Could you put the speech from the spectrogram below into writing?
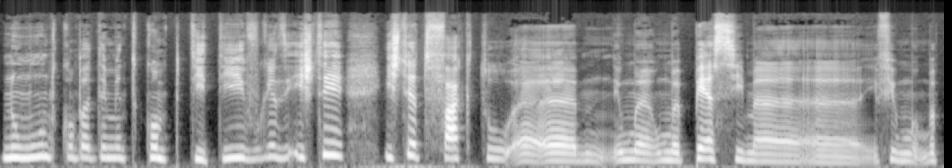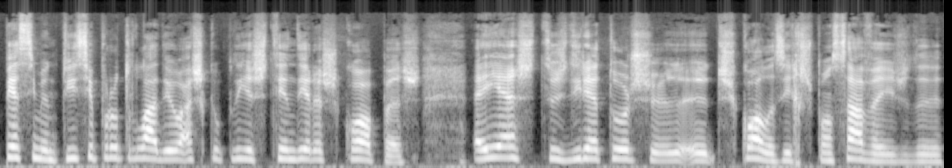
num mundo completamente competitivo. Quer dizer, isto, é, isto é de facto uh, uma, uma péssima, enfim, uma péssima notícia. Por outro lado, eu acho que eu podia estender as copas a estes diretores de escolas e responsáveis de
